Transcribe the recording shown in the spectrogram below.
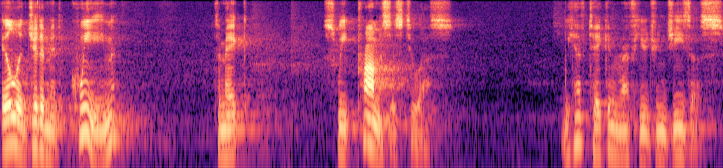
illegitimate queen to make sweet promises to us we have taken refuge in Jesus.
